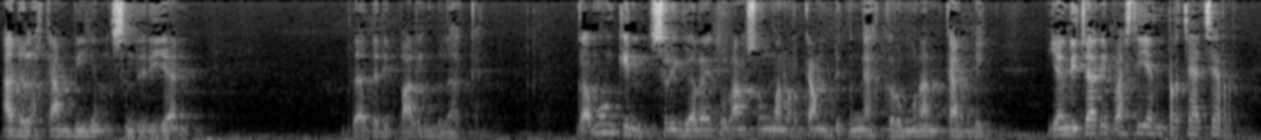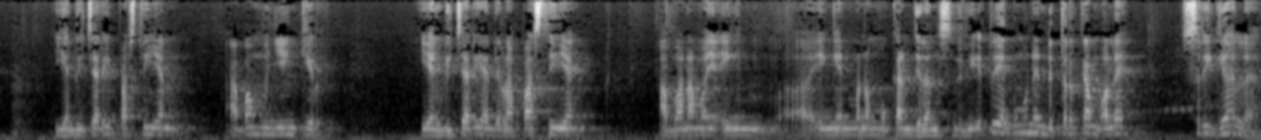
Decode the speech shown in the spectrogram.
adalah kambing yang sendirian berada di paling belakang. Gak mungkin serigala itu langsung menerkam di tengah kerumunan kambing. Yang dicari pasti yang tercecer. Yang dicari pasti yang apa menyingkir. Yang dicari adalah pasti yang apa namanya ingin uh, ingin menemukan jalan sendiri itu yang kemudian diterkam oleh serigala.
